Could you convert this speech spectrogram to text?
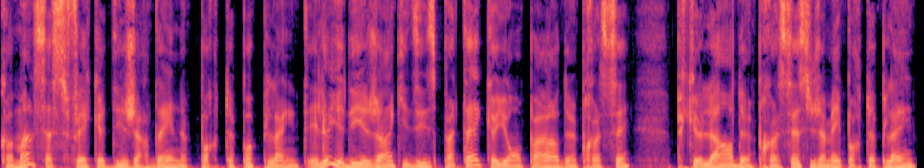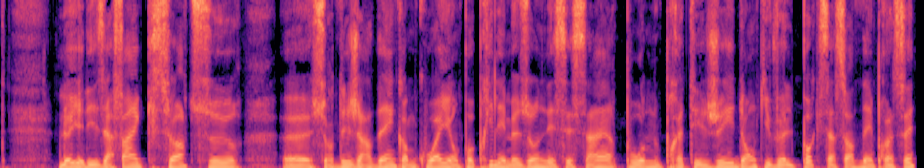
comment ça se fait que Desjardins ne portent pas plainte? Et là, il y a des gens qui disent peut-être qu'ils ont peur d'un procès, puis que lors d'un procès, si jamais ils portent plainte, là, il y a des affaires qui sortent sur, euh, sur Desjardins comme quoi ils n'ont pas pris les mesures nécessaires pour nous protéger, donc ils veulent pas que ça sorte d'un procès,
